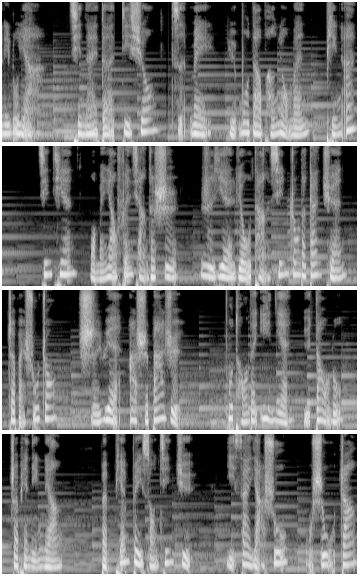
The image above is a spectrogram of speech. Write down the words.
利路亚！亲爱的弟兄姊妹与慕道朋友们，平安！今天我们要分享的是《日夜流淌心中的甘泉》这本书中十月二十八日不同的意念与道路这篇灵粮。本篇背诵金句：以赛亚书五十五章。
